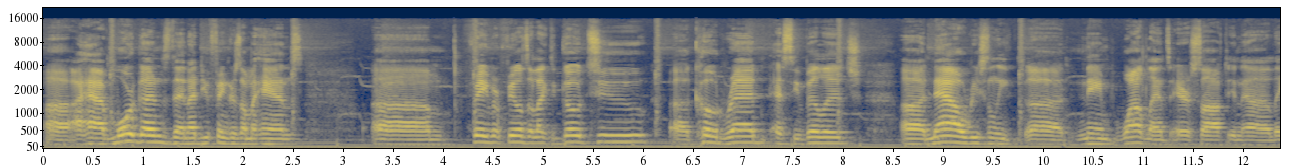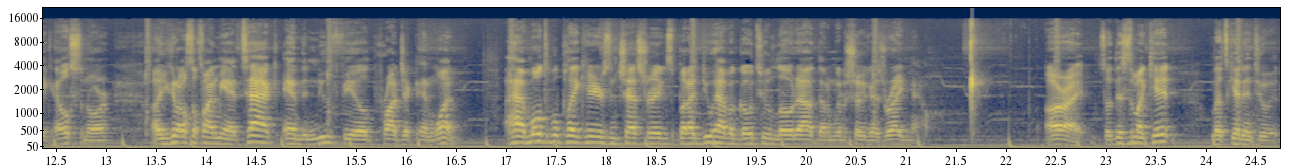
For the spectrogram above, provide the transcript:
Uh, I have more guns than I do fingers on my hands. Um, favorite fields I like to go to, uh, Code Red, SC Village, uh, now recently uh, named Wildlands Airsoft in uh, Lake Elsinore. Uh, you can also find me at TAC and the new field Project N1. I have multiple plate carriers and chest rigs, but I do have a go-to loadout that I'm going to show you guys right now. Alright, so this is my kit. Let's get into it.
